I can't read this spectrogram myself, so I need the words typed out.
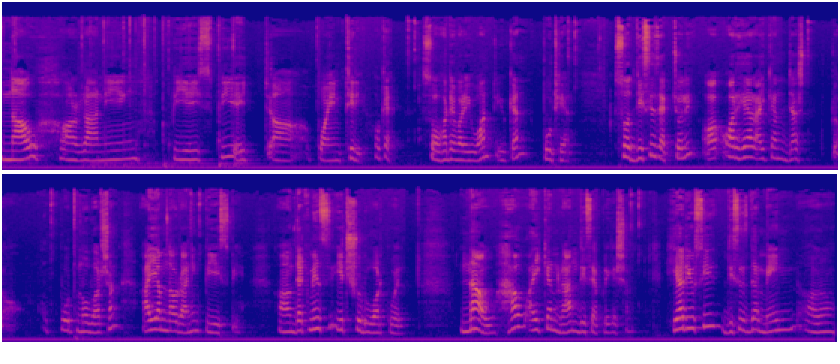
now running php 8.3 uh, okay. So whatever you want you can put here. So this is actually or, or here i can just uh, put no version. I am now running php uh, that means it should work well now how i can run this application? Here you see this is the main uh,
